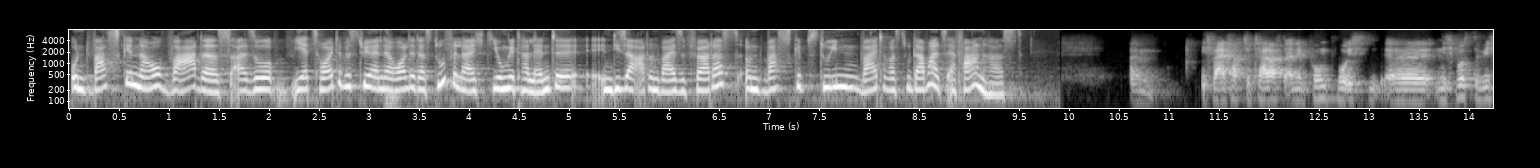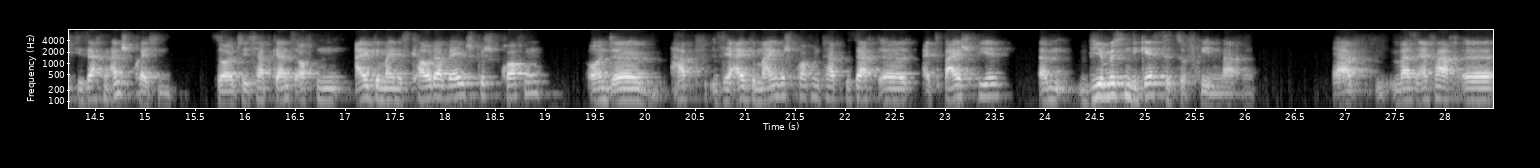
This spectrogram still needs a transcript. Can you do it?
Und was genau war das? Also jetzt heute bist du ja in der Rolle, dass du vielleicht junge Talente in dieser Art und Weise förderst. Und was gibst du ihnen weiter, was du damals erfahren hast? Ähm, ich war einfach total oft an dem Punkt, wo ich äh, nicht wusste, wie ich die Sachen ansprechen sollte. Ich habe ganz oft ein allgemeines Kauderwelsch gesprochen und äh, habe sehr allgemein gesprochen und habe gesagt, äh, als Beispiel, ähm, wir müssen die Gäste zufrieden machen. Ja, was einfach äh,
